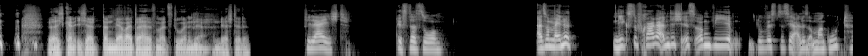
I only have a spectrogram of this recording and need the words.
vielleicht kann ich ja dann mehr weiterhelfen als du an der, an der Stelle. Vielleicht ist das so. Also meine nächste Frage an dich ist irgendwie, du wirst es ja alles immer gut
